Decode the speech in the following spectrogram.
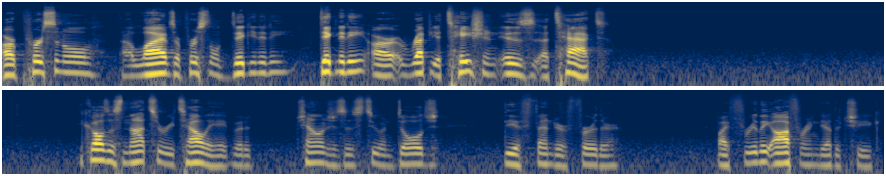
our personal uh, lives, our personal dignity, dignity, our reputation is attacked, he calls us not to retaliate, but it challenges us to indulge the offender further by freely offering the other cheek.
